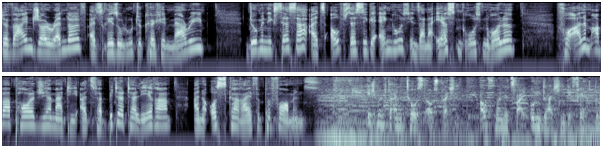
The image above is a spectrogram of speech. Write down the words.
Divine Joy Randolph als resolute Köchin Mary, Dominic Sessa als aufsässige Angus in seiner ersten großen Rolle, vor allem aber Paul Giamatti als verbitterter Lehrer eine Oscar-reife Performance. Ich möchte einen Toast aussprechen auf meine zwei ungleichen Gefährten.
